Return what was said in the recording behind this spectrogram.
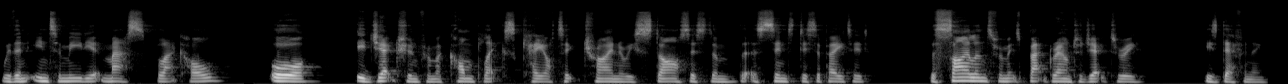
with an intermediate mass black hole, or ejection from a complex, chaotic trinary star system that has since dissipated. The silence from its background trajectory is deafening.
